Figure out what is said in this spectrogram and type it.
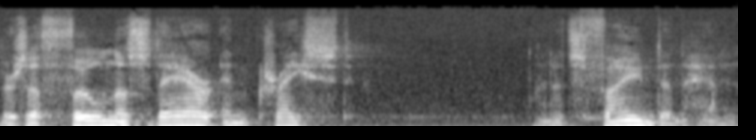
there's a fullness there in Christ. And it's found in Him.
